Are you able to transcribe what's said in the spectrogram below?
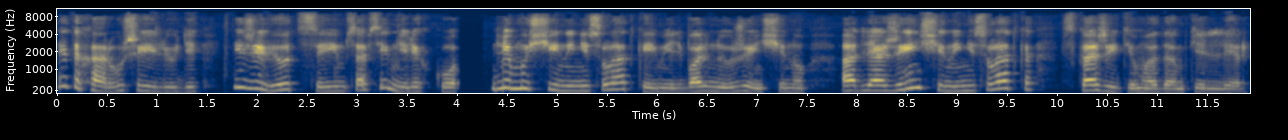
Это хорошие люди, и живется им совсем нелегко. Для мужчины не сладко иметь больную женщину, а для женщины не сладко... Скажите, мадам Келлер,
